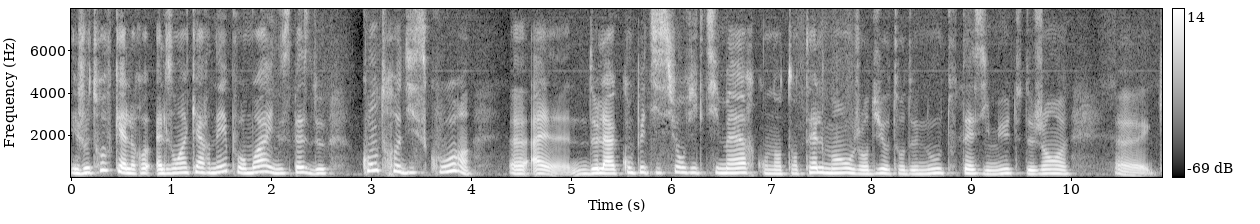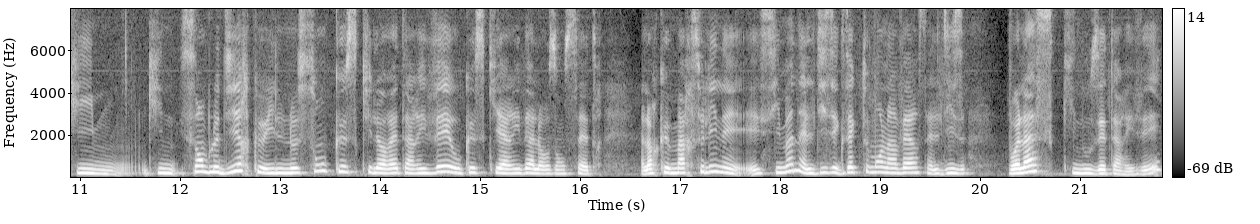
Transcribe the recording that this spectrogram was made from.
Et je trouve qu'elles elles ont incarné pour moi une espèce de contre-discours euh, de la compétition victimaire qu'on entend tellement aujourd'hui autour de nous, tout azimut, de gens qui, qui semblent dire qu'ils ne sont que ce qui leur est arrivé ou que ce qui est arrivé à leurs ancêtres. Alors que Marceline et, Simone, elles disent exactement l'inverse. Elles disent voilà ce qui nous est arrivé.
